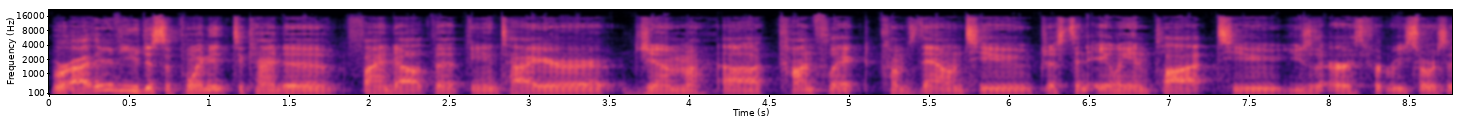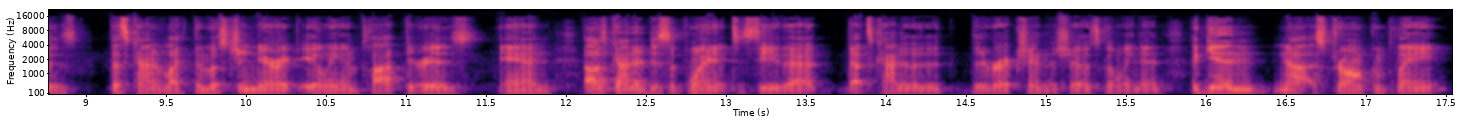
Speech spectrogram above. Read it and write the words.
Were either of you disappointed to kind of find out that the entire gem uh, conflict comes down to just an alien plot to use the Earth for resources? That's kind of like the most generic alien plot there is. And I was kind of disappointed to see that that's kind of the direction the show's going in. Again, not a strong complaint.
